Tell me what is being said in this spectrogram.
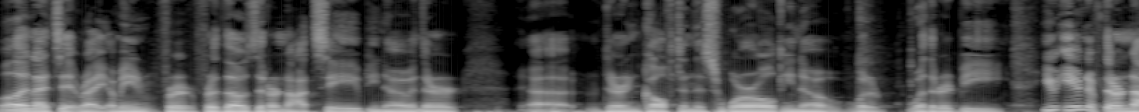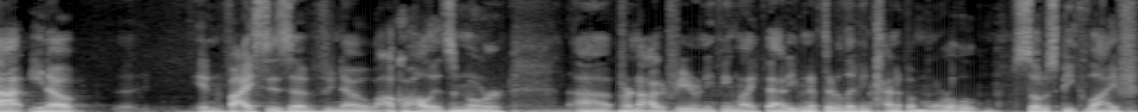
Well, and that's it, right? I mean, for for those that are not saved, you know, and they're uh, they're engulfed in this world, you know, whether whether it be you, even if they're not, you know, in vices of you know alcoholism or uh, pornography or anything like that, even if they're living kind of a moral, so to speak, life,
